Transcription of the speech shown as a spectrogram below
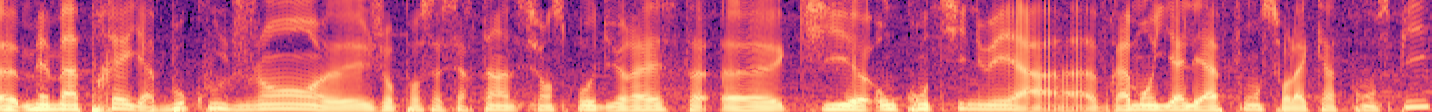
Euh, même après, il y a beaucoup de gens, euh, je pense à certains de Sciences Po du reste, euh, qui ont continué à vraiment y aller à fond sur la carte conspi.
